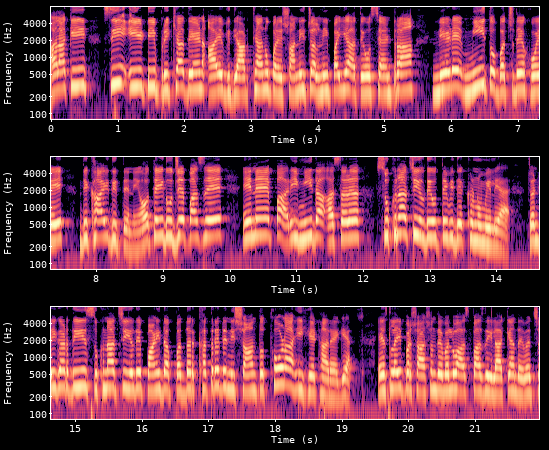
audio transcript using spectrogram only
ਹਾਲਾਂਕਿ ਸੀਈਟੀ ਪ੍ਰੀਖਿਆ ਦੇਣ ਆਏ ਵਿਦਿਆਰਥੀਆਂ ਨੂੰ ਪਰੇਸ਼ਾਨੀ ਝੱਲਣੀ ਪਈ ਹੈ ਅਤੇ ਉਹ ਸੈਂਟਰਾਂ ਨੇੜੇ ਮੀਂਹ ਤੋਂ ਬਚਦੇ ਹੋਏ ਦਿਖਾਈ ਦਿੱਤੇ ਨੇ। ਉੱਥੇ ਹੀ ਦੂਜੇ ਪਾਸੇ ਇਹਨੇ ਭਾਰੀ ਮੀਂਹ ਦਾ ਅਸਰ ਸੁਖਨਾ ਝੀਲ ਦੇ ਉੱਤੇ ਵੀ ਦੇਖਣ ਨੂੰ ਮਿਲਿਆ ਹੈ। ਚੰਡੀਗੜ੍ਹ ਦੀ ਸੁਖਨਾ ਝੀਲ ਦੇ ਪਾਣੀ ਦਾ ਪੱਧਰ ਖਤਰੇ ਦੇ ਨਿਸ਼ਾਨ ਤੋਂ ਥੋੜਾ ਹੀ ਹੇਠਾਂ ਰਹਿ ਗਿਆ। ਇਸ ਲਈ ਪ੍ਰਸ਼ਾਸਨ ਦੇ ਵੱਲੋਂ ਆਸ-ਪਾਸ ਦੇ ਇਲਾਕਿਆਂ ਦੇ ਵਿੱਚ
